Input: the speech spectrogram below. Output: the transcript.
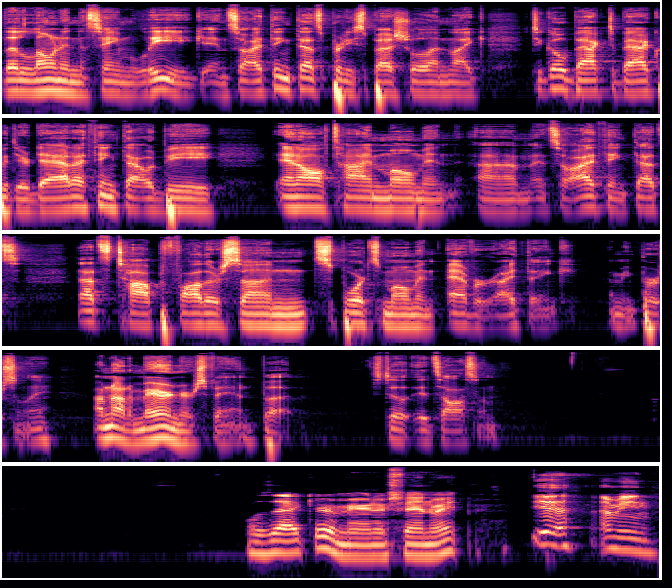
let alone in the same league. And so I think that's pretty special. And like to go back to back with your dad, I think that would be an all time moment. Um, and so I think that's that's top father son sports moment ever. I think. I mean, personally, I'm not a Mariners fan, but still, it's awesome. Well, Zach, you're a Mariners fan, right? Yeah, I mean,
